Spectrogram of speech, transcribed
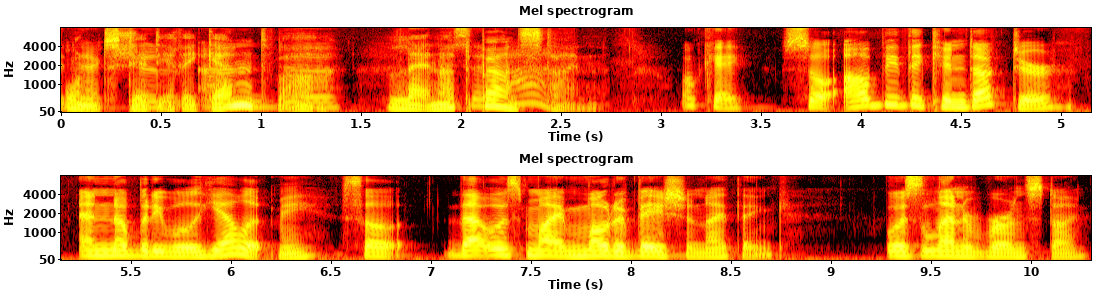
Und der Dirigent war Leonard Bernstein. Okay, so I'll be the conductor and nobody will yell at me. So that was my motivation, I think, was Leonard Bernstein.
